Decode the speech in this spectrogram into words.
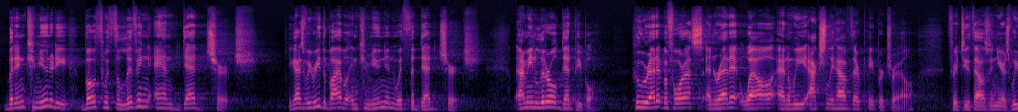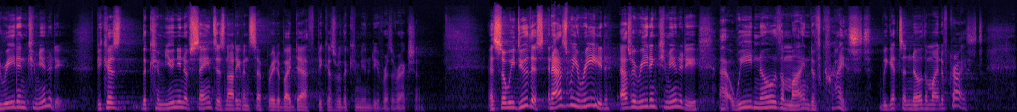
but in community, both with the living and dead church. You guys, we read the Bible in communion with the dead church. I mean, literal dead people who read it before us and read it well, and we actually have their paper trail for 2,000 years. We read in community because the communion of saints is not even separated by death because we're the community of resurrection. And so we do this. And as we read, as we read in community, uh, we know the mind of Christ. We get to know the mind of Christ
